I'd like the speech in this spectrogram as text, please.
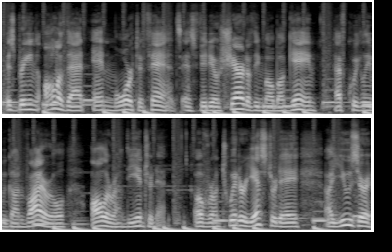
is bringing all of that and more to fans, as videos shared of the mobile game have quickly gone viral all around the internet. Over on Twitter yesterday, a user,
